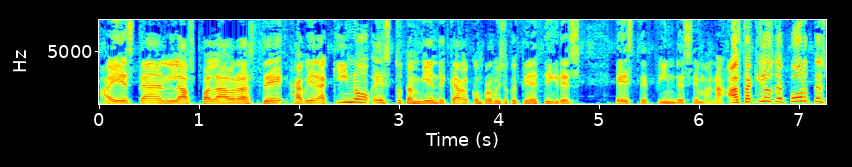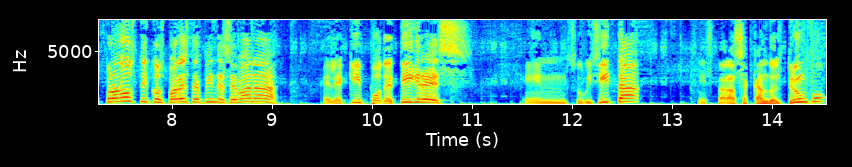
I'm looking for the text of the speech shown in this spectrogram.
Ahí están las palabras de Javier Aquino. Esto también de cara al compromiso que tiene Tigres este fin de semana. Hasta aquí los deportes pronósticos para este fin de semana. El equipo de Tigres en su visita estará sacando el triunfo.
